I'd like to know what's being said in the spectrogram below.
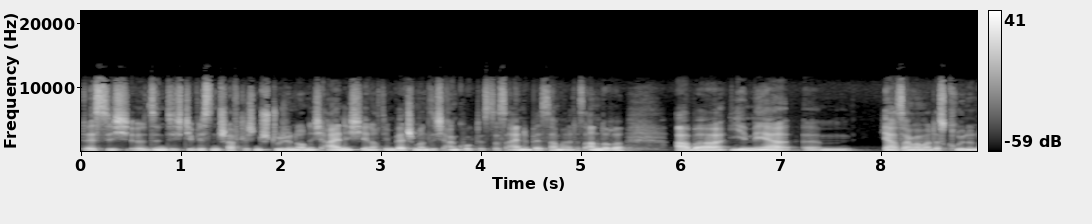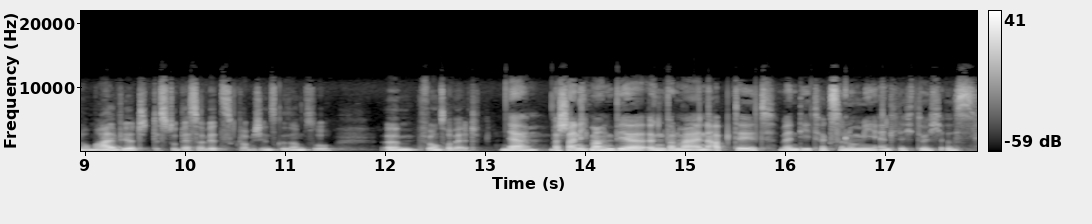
Da ist sich, äh, sind sich die wissenschaftlichen Studien noch nicht einig. Je nachdem, welche man sich anguckt, ist das eine besser mal das andere. Aber je mehr, ähm, ja, sagen wir mal, das Grüne normal wird, desto besser wird es, glaube ich, insgesamt so ähm, für unsere Welt. Ja, wahrscheinlich machen wir irgendwann mal ein Update, wenn die Taxonomie endlich durch ist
